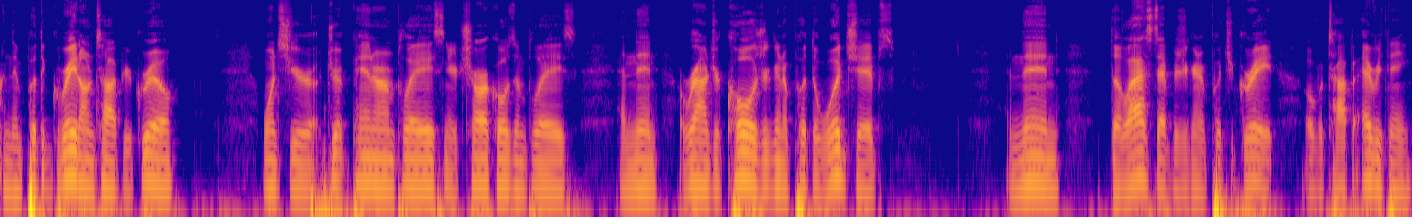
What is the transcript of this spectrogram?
and then put the grate on top of your grill. Once your drip pan are in place and your charcoal's in place, and then around your coals you're going to put the wood chips. And then the last step is you're going to put your grate over top of everything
